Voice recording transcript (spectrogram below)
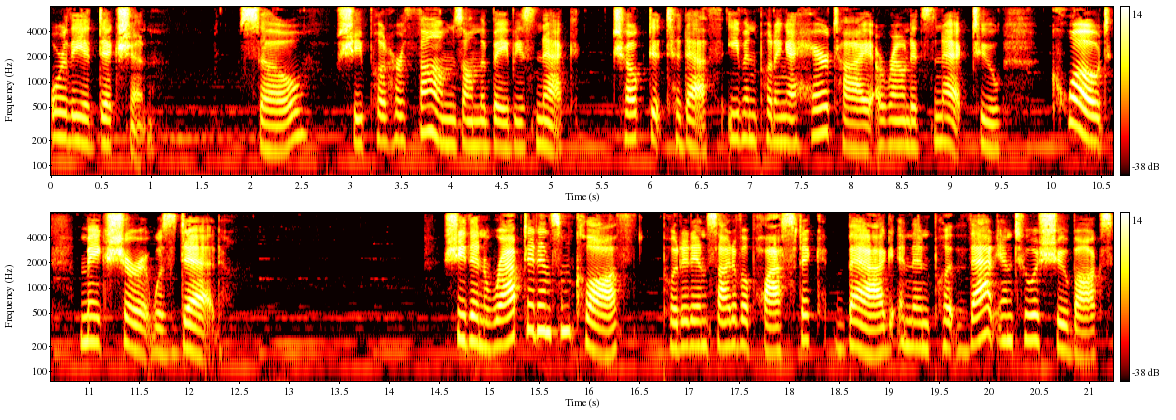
or the addiction. So she put her thumbs on the baby's neck, choked it to death, even putting a hair tie around its neck to, quote, make sure it was dead. She then wrapped it in some cloth, put it inside of a plastic bag, and then put that into a shoebox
